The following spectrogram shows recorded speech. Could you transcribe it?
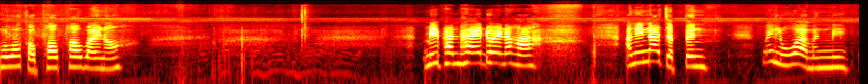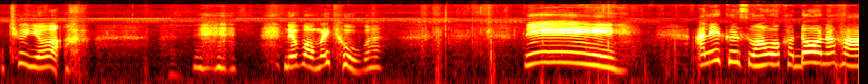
เพราะว่าเขาเพาะเพาะไว้เนาะมีพันธุ์แท้ด้วยนะคะ อันนี้น่าจะเป็นไม่รู้อะ มันมีชื่อเยอะอะเดี๋ยวบอกไม่ถูกอะนี่ อันนี้คือสวนอะโวคาโดนะคะ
